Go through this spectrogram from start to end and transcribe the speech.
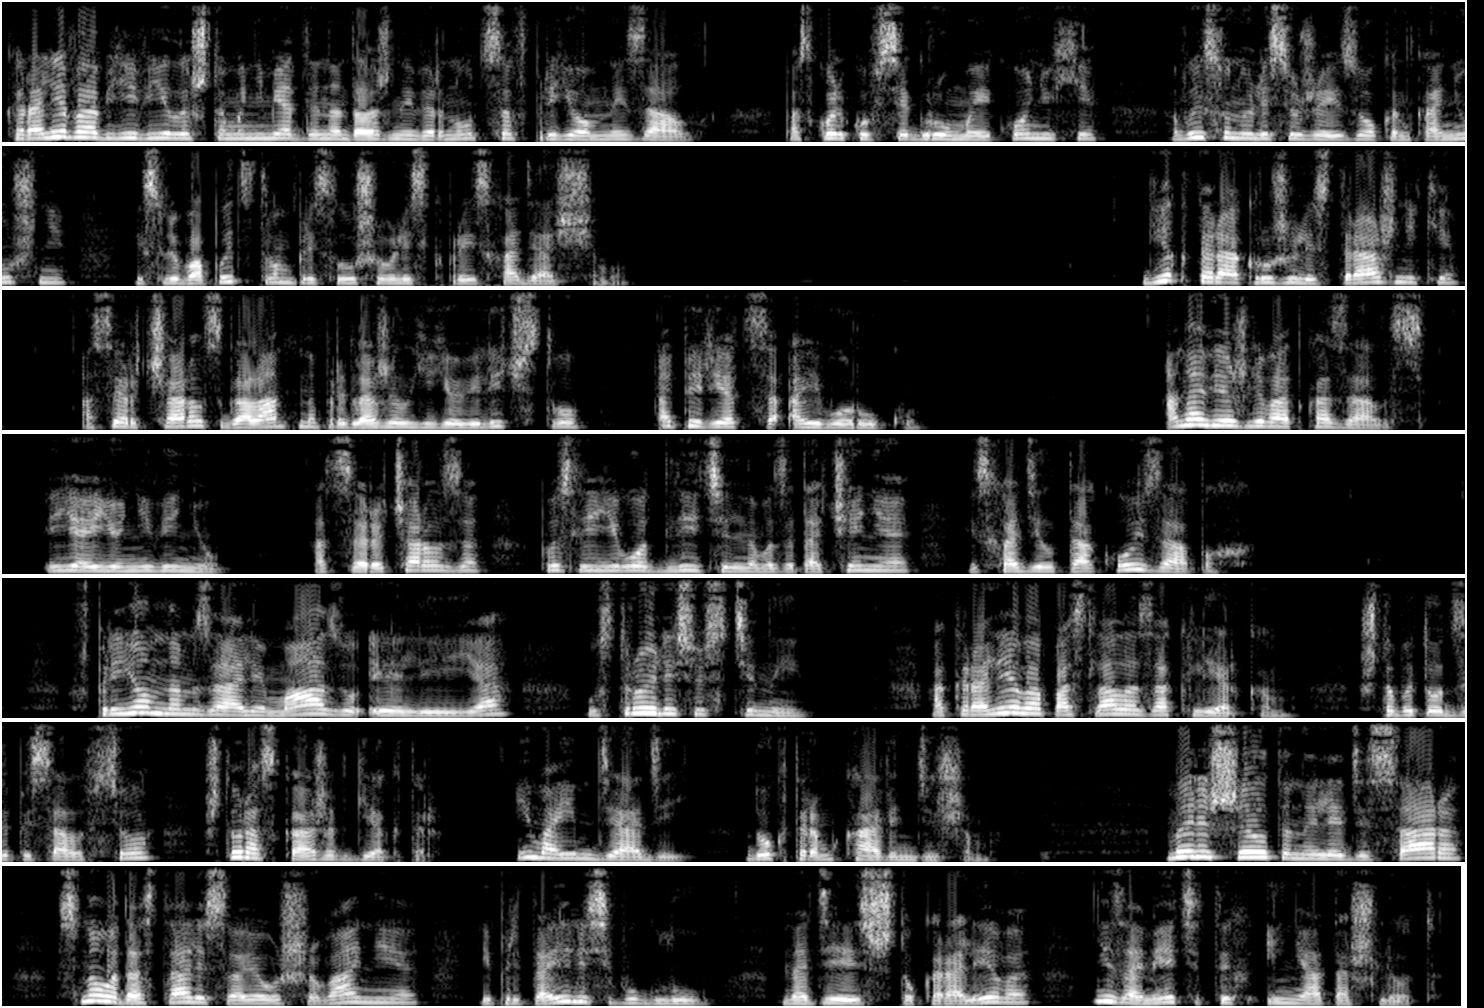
Королева объявила, что мы немедленно должны вернуться в приемный зал, поскольку все грумы и конюхи высунулись уже из окон конюшни и с любопытством прислушивались к происходящему. Гектора окружили стражники, а сэр Чарльз галантно предложил ее величеству опереться о его руку. Она вежливо отказалась, и я ее не виню. От сэра Чарльза после его длительного заточения исходил такой запах. В приемном зале Мазу, Элли и я устроились у стены, а королева послала за клерком, чтобы тот записал все, что расскажет Гектор, и моим дядей, доктором Кавендишем. Мэри Шелтон и леди Сара снова достали свое вышивание и притаились в углу, надеясь, что королева не заметит их и не отошлет.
